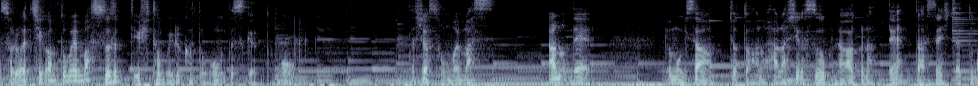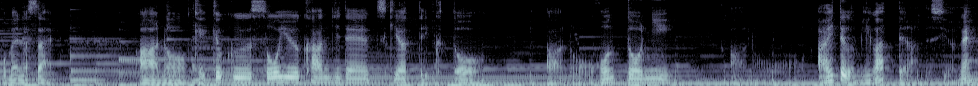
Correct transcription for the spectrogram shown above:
それは違うと思いますっていう人もいるかと思うんですけれども私はそう思います。なのでよもぎさんちょっとあの話がすごく長くなって脱線しちゃってごめんなさい。あの結局そういう感じで付き合っていくとあの本当に相手が身勝手なんですよね。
